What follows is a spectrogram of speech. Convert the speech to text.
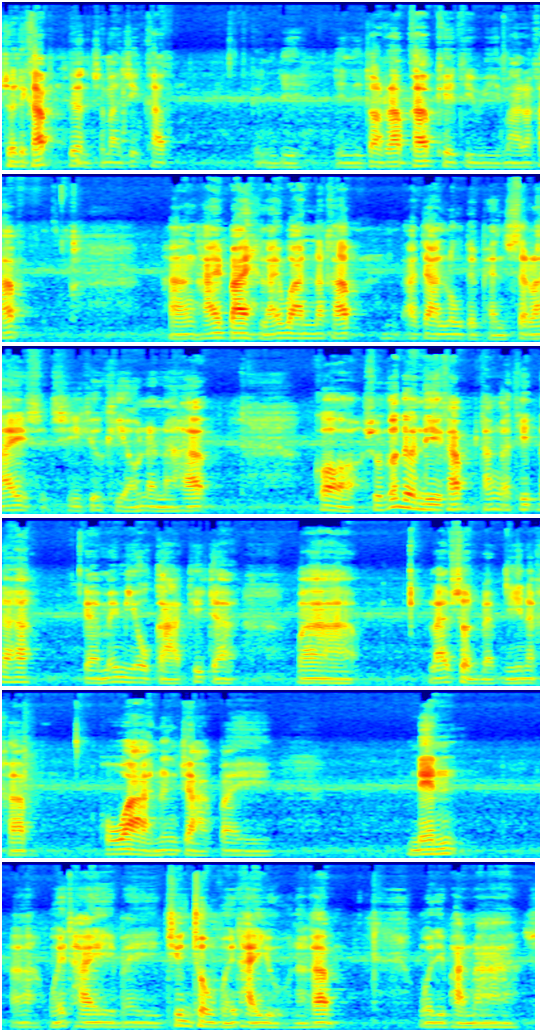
สวัสดีครับเพื่อนสมาชิกครับกันดียินดีต้อนรับครับ KTV มาแล้วครับ ห่างหายไปหลายวันนะครับ อาจารย์ลงแต่แผ่นสไลด์สีเขียวๆนั่นนะครับ ก็ส่วนก็เดินดีครับทั้งอาทิตย์นะฮะแต่ไม่มีโอกาสที่จะมาไลฟ์สดแบบนี้นะครับ เพราะว่าเนื่องจากไปเน้นหวยไทยไปชื่นชมหวยไทยอยู่นะครับวันที่ผ่านมาส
